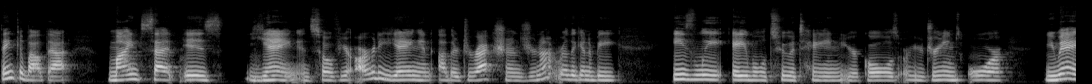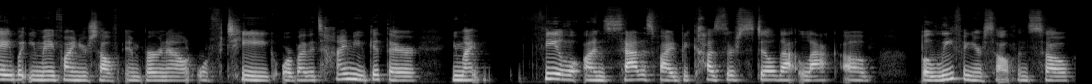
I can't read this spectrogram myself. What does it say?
think about that. Mindset is yang. And so if you're already yang in other directions, you're not really going to be easily able to attain your goals or your dreams, or you may, but you may find yourself in burnout or fatigue, or by the time you get there, you might feel unsatisfied because there's still that lack of belief in yourself. And so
